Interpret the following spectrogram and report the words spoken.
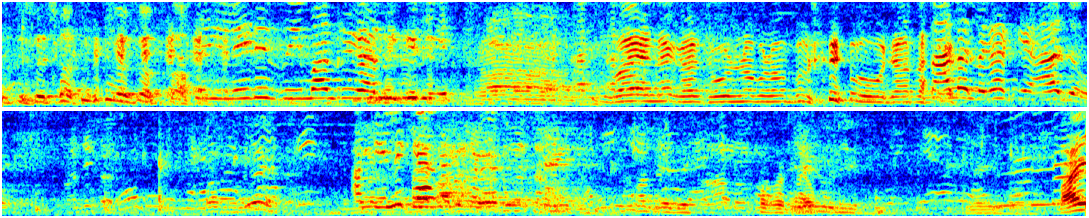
चले जाते। कैसे अच्छा ये लेडीज़ नहीं मान रही आने के लिए। मैं इन्हें घर छोड़ना पड़ा वो हो जाता। ताला लगा के आ जाओ। अकेले क्या कर पकड़ लो भाई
